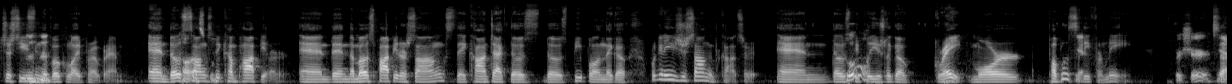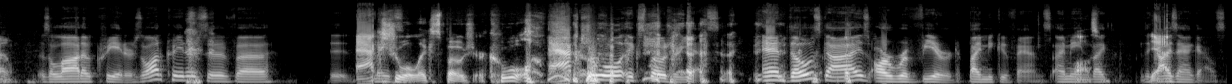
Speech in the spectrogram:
just using the Vocaloid program. And those Mm-hmm. Oh, songs cool. become popular. And then the most popular songs, they contact those those people and they go, "We're going to use your song at the concert." And those Cool. people usually go, "Great, more publicity Yeah. for me." For sure. So yeah. there's a lot of creators. A lot of creators of uh, uh, made Actual exposure. Cool. actual exposure yes and those guys are revered by miku fans i mean Awesome. like the Yeah. guys and gals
